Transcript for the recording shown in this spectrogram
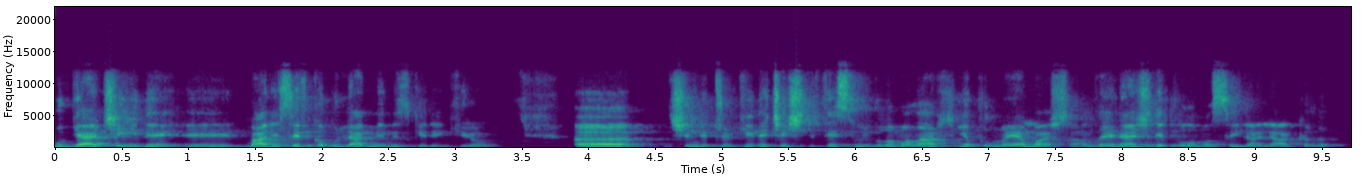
bu gerçeği de e, maalesef kabullenmemiz gerekiyor. E, şimdi Türkiye'de çeşitli test uygulamalar yapılmaya başlandı enerji depolamasıyla alakalı.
